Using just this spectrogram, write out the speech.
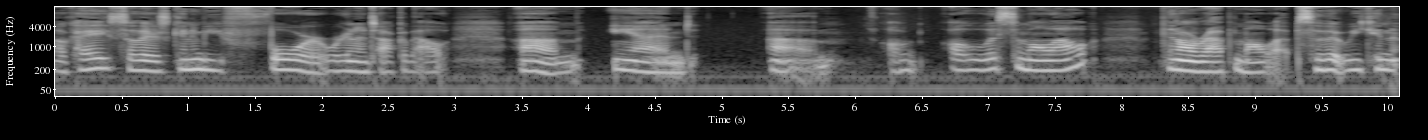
Okay, so there's going to be four we're going to talk about, um, and um, I'll I'll list them all out, then I'll wrap them all up so that we can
